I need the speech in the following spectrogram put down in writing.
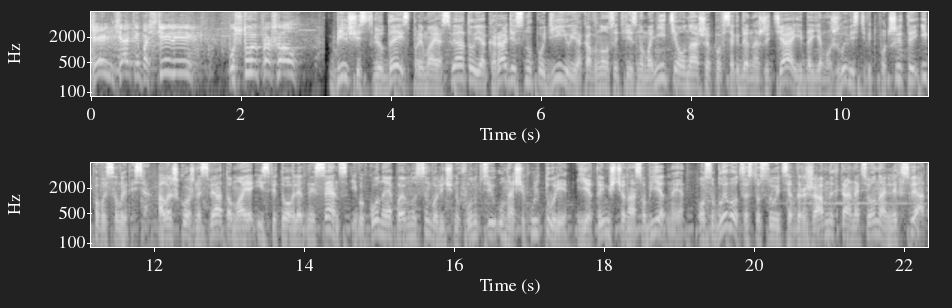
День взятия Бастилии пустую прошел. Більшість людей сприймає свято як радісну подію, яка вносить різноманіття у наше повсякденне життя і дає можливість відпочити і повеселитися. Але ж кожне свято має і світоглядний сенс і виконує певну символічну функцію у нашій культурі, є тим, що нас об'єднує. Особливо це стосується державних та національних свят,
